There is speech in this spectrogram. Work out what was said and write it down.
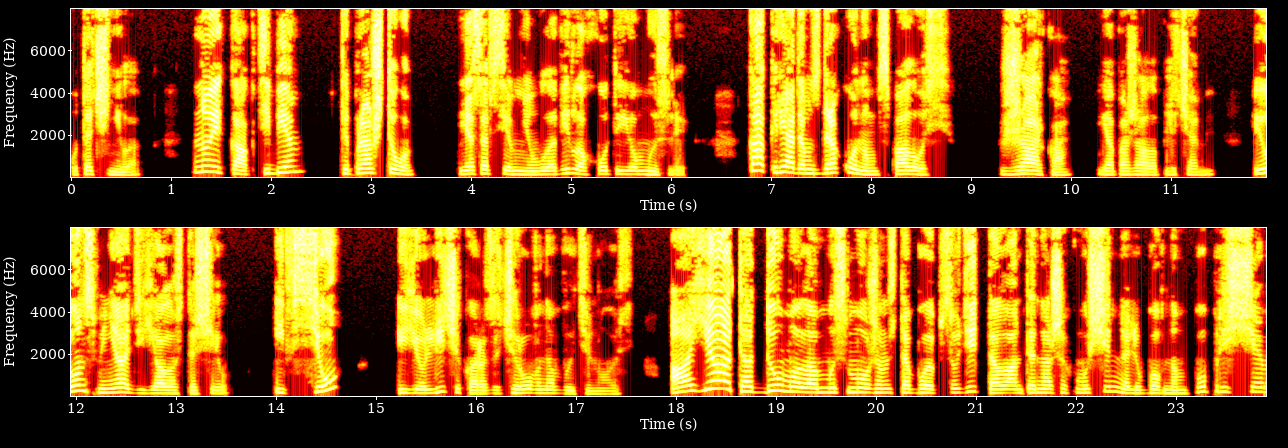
уточнила. «Ну и как тебе? Ты про что?» Я совсем не уловила ход ее мысли. «Как рядом с драконом спалось?» «Жарко», — я пожала плечами. «И он с меня одеяло стащил. И все? Ее личико разочарованно вытянулось. А я-то думала, мы сможем с тобой обсудить таланты наших мужчин на любовном поприще.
